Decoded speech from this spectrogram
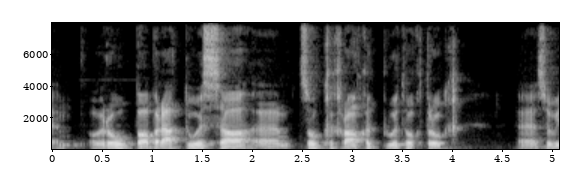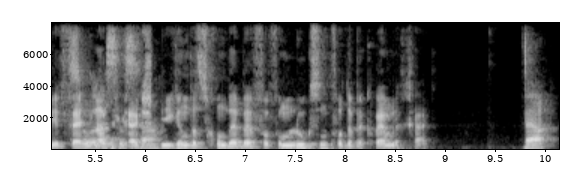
ähm, Europa, aber auch die USA, äh, Zuckerkrankheit, Bluthochdruck, äh, sowie Fettleibigkeit so steigen. Und das kommt eben vom, vom Lux und von der Bequemlichkeit. Ja.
